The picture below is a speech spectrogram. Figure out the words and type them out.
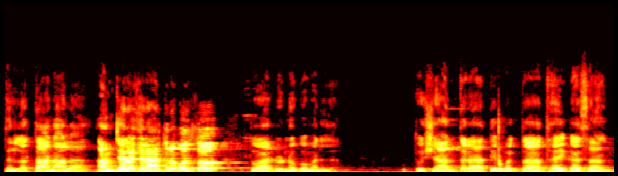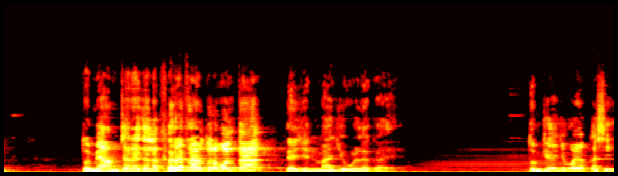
त्यांना ताण आला. आमच्या राजाला आरतुरा बोलतो? तो आरडू नको म्हणला. तो शांत राहा ते फक्त हात आहे का सांग. तुम्ही आमच्या राजाला खरंच आरतुरा बोलता? त्याची माझी ओळख आहे. तुमची याची ओळख कशी?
